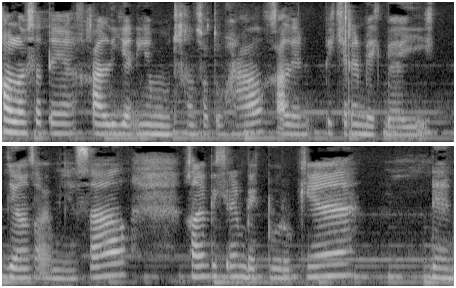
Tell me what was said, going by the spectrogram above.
kalau setiap kalian ingin memutuskan suatu hal kalian pikirin baik-baik jangan sampai menyesal kalian pikirin baik buruknya dan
